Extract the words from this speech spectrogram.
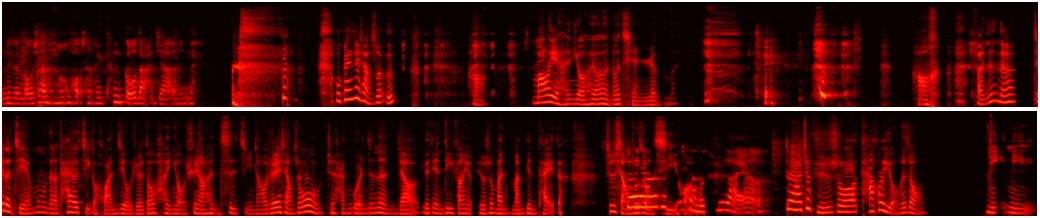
那个楼下的猫跑上来跟狗打架了，现在。我刚才就想说，呃，好，猫也很有很有很多前任们。对，好，反正呢，这个节目呢，它有几个环节，我觉得都很有趣，然后很刺激，然后我就在想说，哦，就韩国人真的，你知道，有点地方有有时候蛮蛮变态的，就是想对出这种啊，这企划。想得出来啊？对啊，就比如说，他会有那种，你你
